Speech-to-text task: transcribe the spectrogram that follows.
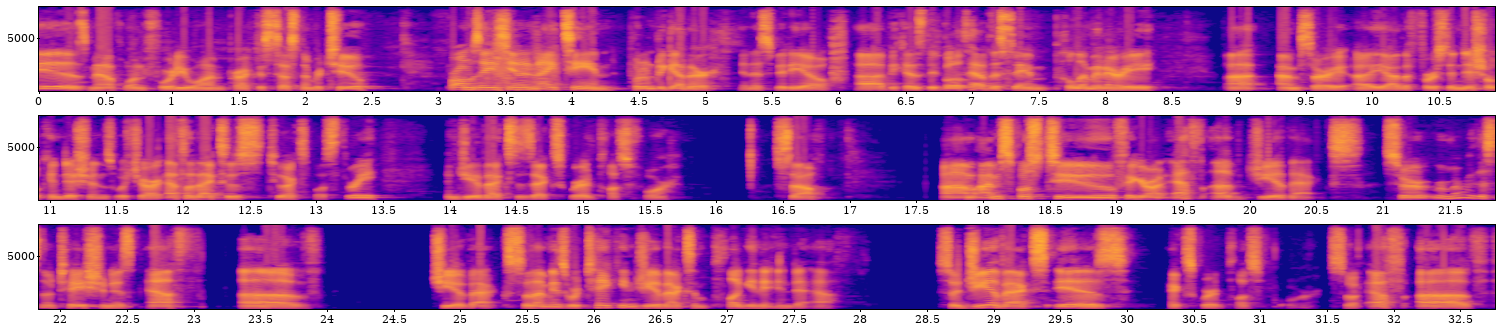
is Math 141, practice test number two. Problems 18 and 19, put them together in this video uh, because they both have the same preliminary, uh, I'm sorry, uh, yeah, the first initial conditions, which are f of x is 2x plus 3 and g of x is x squared plus 4. So um, I'm supposed to figure out f of g of x. So remember this notation is f of g of x. So that means we're taking g of x and plugging it into f. So g of x is x squared plus 4. So f of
